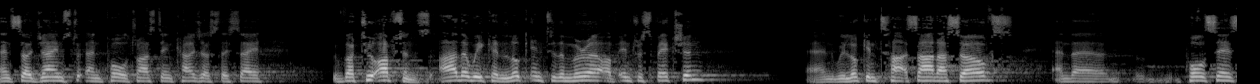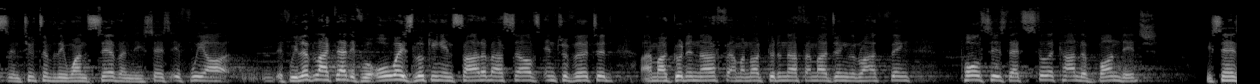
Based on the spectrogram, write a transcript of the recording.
And so James and Paul tries to encourage us. They say, we've got two options. Either we can look into the mirror of introspection and we look inside ourselves. And uh, Paul says in 2 Timothy 1 7, he says, if we are if we live like that, if we're always looking inside of ourselves, introverted, am I good enough? Am I not good enough? Am I doing the right thing? Paul says that's still a kind of bondage. He says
